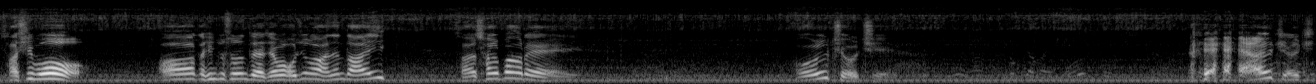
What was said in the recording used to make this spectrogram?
45 아따 힘 좀 쓰는데. 제발 오징어 안 된다 이. 살살 박으래. 옳지 옳지 옳지 옳지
